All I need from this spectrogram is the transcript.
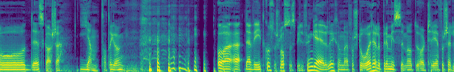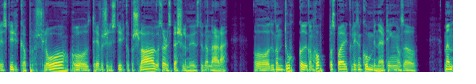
Og det skar seg. Gjentatte gang. Og jeg, jeg, jeg vet hvordan slåssespill fungerer, liksom. Jeg forstår hele premisset med at du har tre forskjellige styrker på slå, og tre forskjellige styrker på slag, og så har du special moves du kan lære deg. Og du kan dukke, og du kan hoppe og sparke, og liksom kombinere ting, og så Men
